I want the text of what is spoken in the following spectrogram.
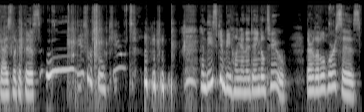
guys, look at this. Ooh, these are so cute. and these can be hung on a dangle too. They're little horses.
